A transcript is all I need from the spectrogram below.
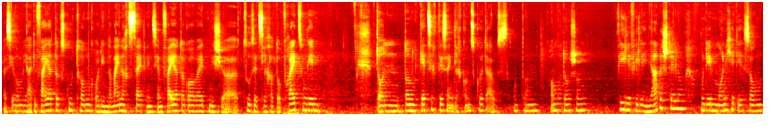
weil sie haben ja die Feiertagsguthaben, gerade in der Weihnachtszeit, wenn sie am Feiertag arbeiten, ist ja ein zusätzlicher Tag frei zu geben dann, dann geht sich das eigentlich ganz gut aus. Und dann haben wir da schon viele, viele in Jahresstellung und eben manche, die sagen,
